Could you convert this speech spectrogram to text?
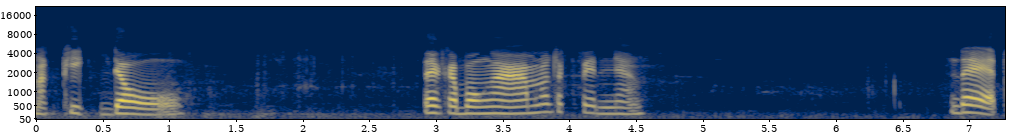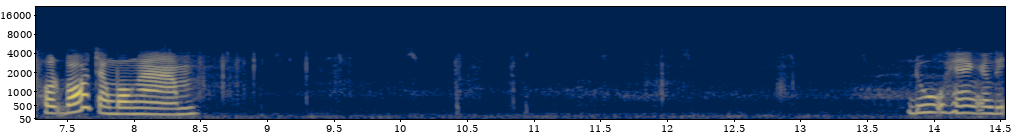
หมักพริกดอ แต่กับบองงามนาะจะเป็นยังแดดพดบ่จังบองาม ดูแห้งอะไร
